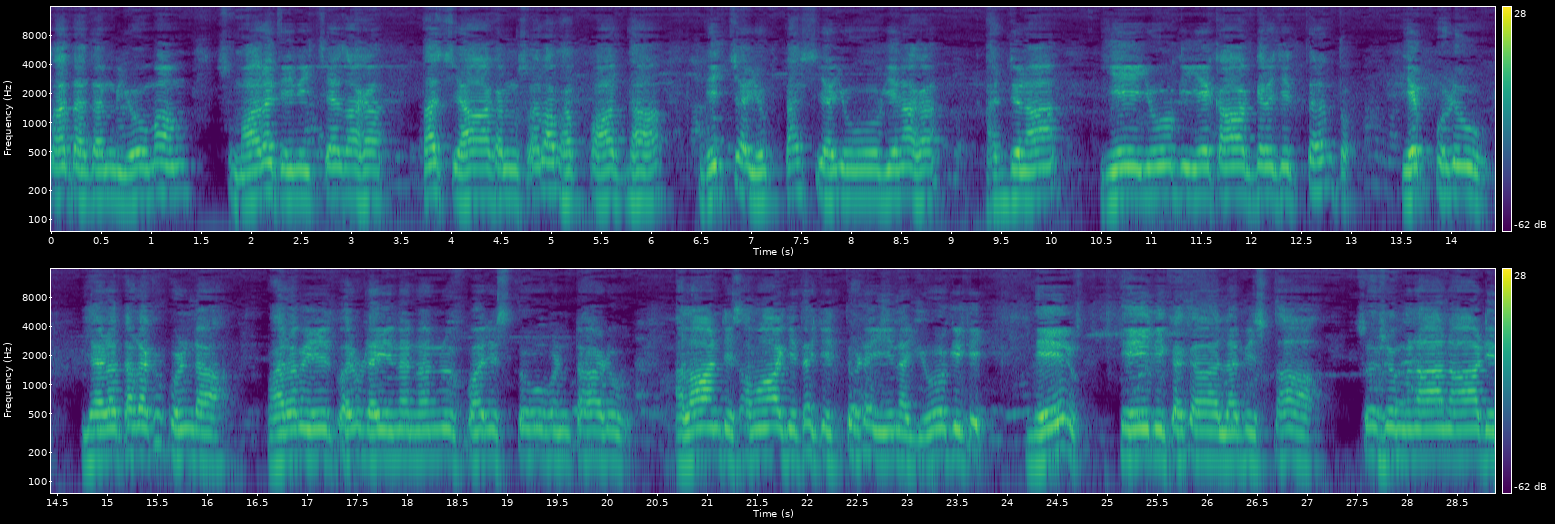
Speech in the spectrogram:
సతతం వ్యోమం స్మరతి నిత్యత తస్యాహం సులభ పార్థ నిత్యయుక్తస్య యోగిన అర్జున ఏ యోగి ఏకాగ్రచిత్తంతో ఎప్పుడూ ఎడతడకకుండా పరమేశ్వరుడైన నన్ను స్మరిస్తూ ఉంటాడు అలాంటి సమాహిత చిత్తుడైన యోగికి నేను తేలికగా లభిస్తా। సుషుమ్నా నాడి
